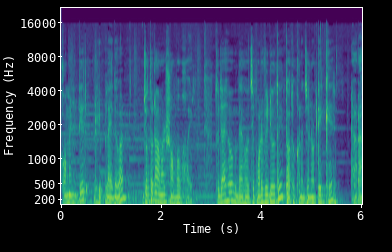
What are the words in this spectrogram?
কমেন্টের রিপ্লাই দেওয়ার, যতটা আমার সম্ভব হয়। তো যাই হোক, দেখা হচ্ছে পরের ভিডিওতে। ততক্ষণের জন্য টেক কেয়ার টাটা।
